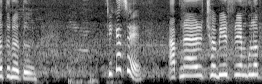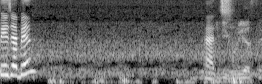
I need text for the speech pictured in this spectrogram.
নতুন নতুন। ঠিক আছে? আপনার ছবির ফ্রেমগুলো পেয়ে যাবেন। আচ্ছা।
